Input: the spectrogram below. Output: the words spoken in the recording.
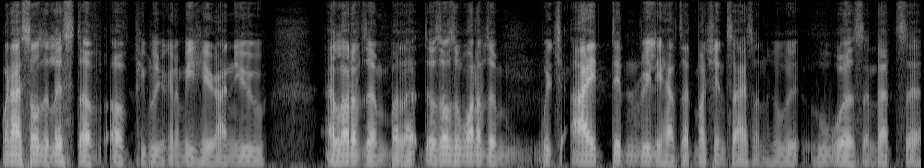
when I saw the list of, of people you're going to meet here, I knew a lot of them, but uh, there was also one of them which I didn't really have that much insight on who who was, and that's uh,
